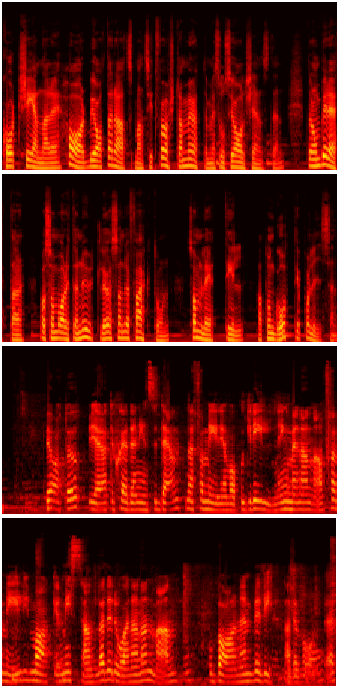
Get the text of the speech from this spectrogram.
Kort senare har Beata Ratzman sitt första möte med socialtjänsten där hon berättar vad som varit den utlösande faktorn som lett till att hon gått till polisen. Beata uppger att det skedde en incident när familjen var på grillning med en annan familj. Maken misshandlade då en annan man och barnen bevittnade våldet.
